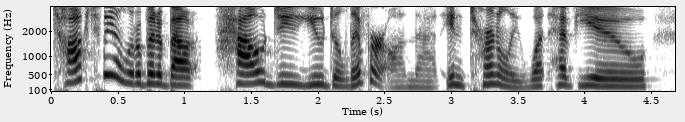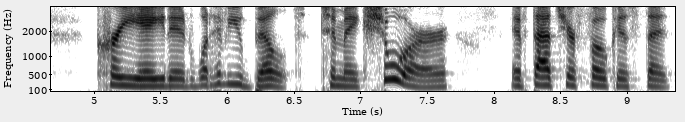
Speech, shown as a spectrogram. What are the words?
talk to me a little bit about how do you deliver on that internally? What have you created? What have you built to make sure, if that's your focus, that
